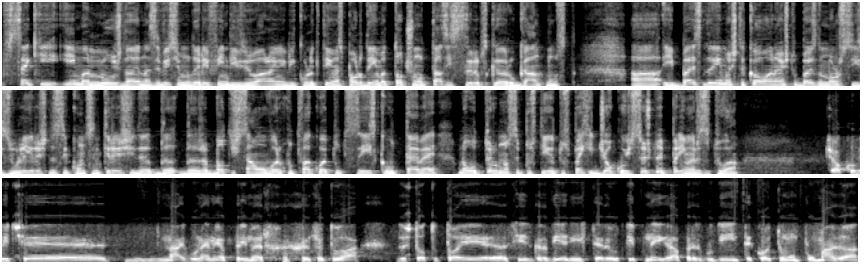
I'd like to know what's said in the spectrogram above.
всеки има нужда, независимо дали в индивидуален или колективен спорт, да има точно тази сръбска арогантност а, и без да имаш такова нещо, без да можеш да се изолираш, да се концентрираш и да, да, да работиш само върху това, което се иска от тебе, много трудно се постигат успехи. Джокович също е пример за това. Джокович е най-големия пример за това, защото той си изгради един стереотип на игра през годините, който му помага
